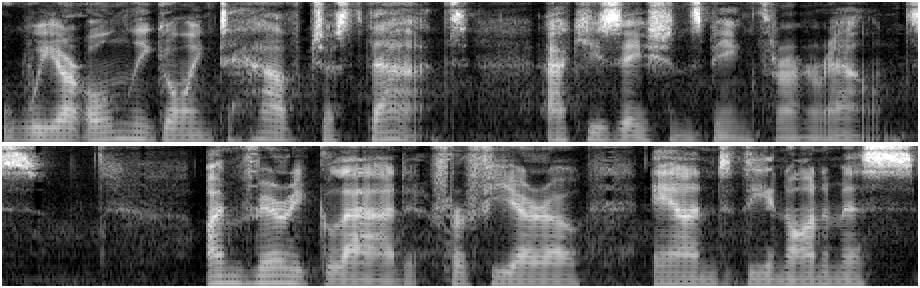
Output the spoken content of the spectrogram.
we are only going to have just that, accusations being thrown around. I'm very glad for Fierro and the anonymous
